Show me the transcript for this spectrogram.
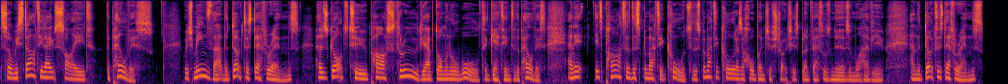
so we started outside the pelvis which means that the ductus deferens has got to pass through the abdominal wall to get into the pelvis. And it, it's part of the spermatic cord. So the spermatic cord has a whole bunch of structures, blood vessels, nerves, and what have you. And the ductus deferens,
